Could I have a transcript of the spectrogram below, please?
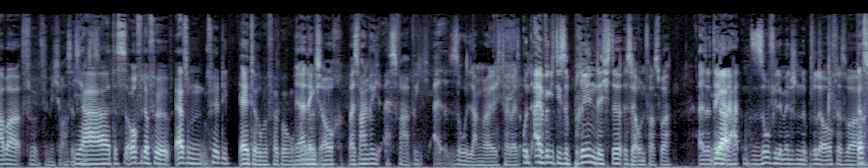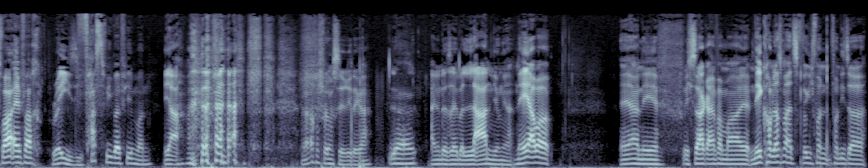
Aber für, für mich war es jetzt Ja, das ist auch wieder für eher so ein, für die ältere Bevölkerung. nichts. Ja, denke ich auch. Weil es, waren wirklich, es war wirklich äh, so langweilig teilweise. Und äh, wirklich diese Brillendichte ist ja unfassbar. Also, Digga, Ja. da hatten so viele Menschen eine Brille auf. Das war Das war einfach crazy. fast wie bei Vielmann. Ja. ja, Verschwörungstheorie, Digga. Ja. Eine derselbe Laden, Junge. Nee, aber. Ja, nee. Ich sag einfach mal. Nee, komm, lass mal jetzt wirklich von, von dieser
